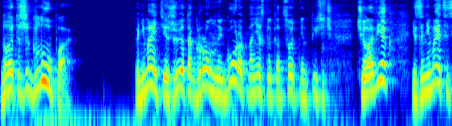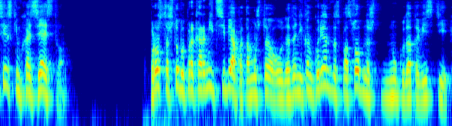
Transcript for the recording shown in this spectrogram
Но это же глупо. Понимаете, живет огромный город на несколько сотен тысяч человек и занимается сельским хозяйством. Просто чтобы прокормить себя, потому что это не конкурентно способно ну, куда-то вести.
